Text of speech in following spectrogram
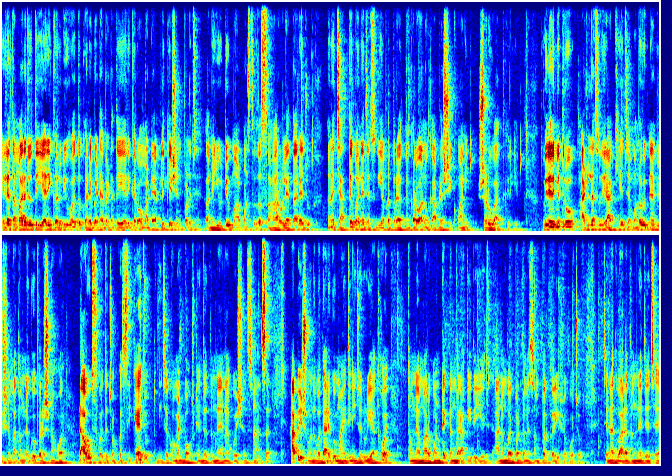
એટલે તમારે જો તૈયારી કરવી હોય તો ઘરે બેઠા બેઠા તૈયારી કરવા માટે એપ્લિકેશન પણ છે અને યુટ્યુબમાં પણ સતત સહારો લેતા રહેજો અને જાતે બને ત્યાં સુધી આપણે પ્રયત્ન કરવાનો કે આપણે શીખવાની શરૂઆત કરીએ. તો વિદ્યાર્થી મિત્રો, આટલા સુધી રાખીએ છીએ. મનોવિજ્ઞાન વિષયમાં તમને કોઈ પ્રશ્ન હોય ડાઉટ્સ હોય તો ચોક્કસથી કહેજો. તો નીચે કોમેન્ટ બોક્સની અંદર તમને એના ક્વેશ્ચન્સના આન્સર આપીશું અને વધારે કોઈ માહિતીની જરૂરિયાત હોય તમને અમારો કોન્ટેક્ટ નંબર આપી દઈએ છીએ. આ નંબર પર તમે સંપર્ક કરી શકો છો, જેના દ્વારા તમને જે છે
